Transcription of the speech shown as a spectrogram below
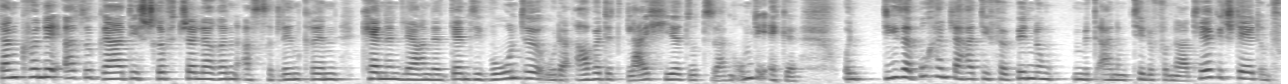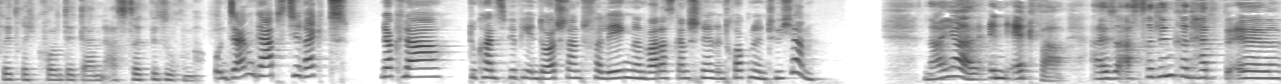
dann könne er sogar die Schriftstellerin Astrid Lindgren kennenlernen, denn sie wohnte oder arbeitet gleich hier sozusagen um die Ecke. Und dieser Buchhändler hat die Verbindung mit einem Telefonat hergestellt und Friedrich konnte dann Astrid besuchen. Und dann gab es direkt, na klar, du kannst Pippi in Deutschland verlegen, dann war das ganz schnell in trockenen Tüchern. Naja, in etwa. Also Astrid Lindgren hat äh,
